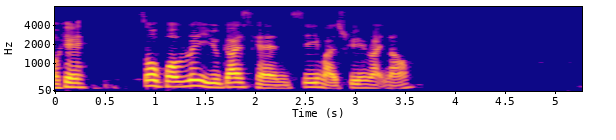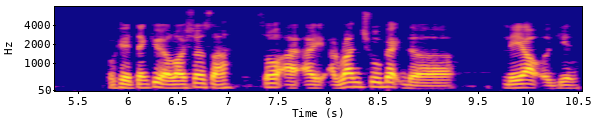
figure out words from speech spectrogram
Okay, so probably you guys can see my screen right now. Okay, thank you, Aloysius. Uh. So I, I, I run through back the layout again.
